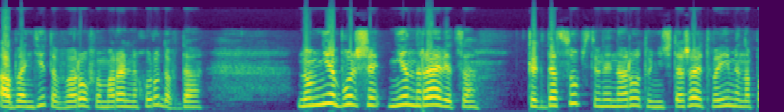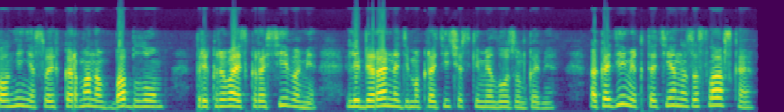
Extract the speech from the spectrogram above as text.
а бандитов, воров и моральных уродов – да. Но мне больше не нравится, когда собственный народ уничтожают во имя наполнения своих карманов баблом, прикрываясь красивыми либерально-демократическими лозунгами. Академик Татьяна Заславская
